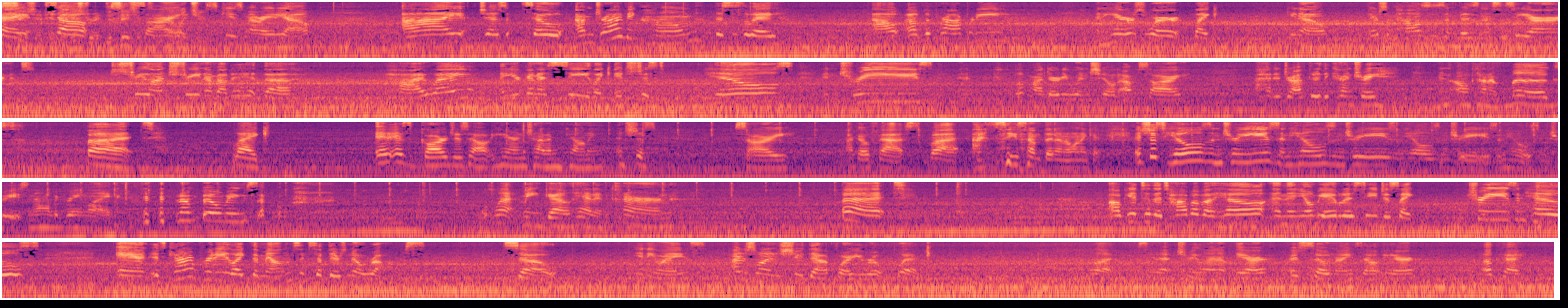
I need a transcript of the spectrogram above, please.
Okay, decision so decisions. sorry, you- excuse my radio. I just so I'm driving home. This is the way out of the property, and here's where like you know there's some houses and businesses here, and it's just tree line street. And I'm about to hit the highway, and you're gonna see like it's just hills and trees. And look, my dirty windshield. I'm sorry. I had to drive through the country and all kind of bugs, but like it is gorgeous out here in Chatham County. It's just sorry, I go fast, but I see something and I want to get. It's just hills and trees and hills and trees and hills and trees and hills and trees, and I have a green light and I'm filming, so let me go ahead and turn. I'll get to the top of a hill and then you'll be able to see just like trees and hills and it's kind of pretty like the mountains except there's no rocks. So anyways, I just wanted to shoot that for you real quick. Look, see that tree line up there? It's so nice out here. Okay.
